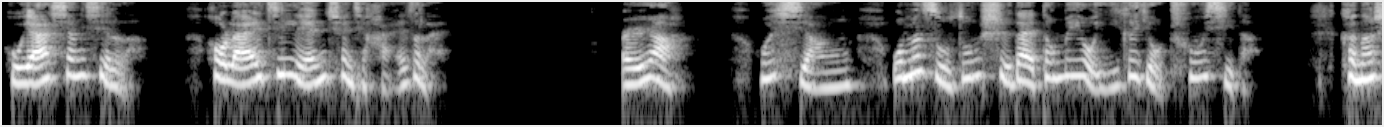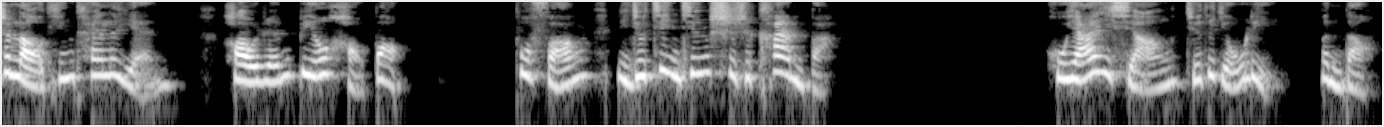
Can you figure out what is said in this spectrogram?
虎牙相信了。后来金莲劝起孩子来：“儿啊，我想我们祖宗世代都没有一个有出息的，可能是老天开了眼，好人必有好报。”不妨你就进京试试看吧。虎牙一想，觉得有理，问道：“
